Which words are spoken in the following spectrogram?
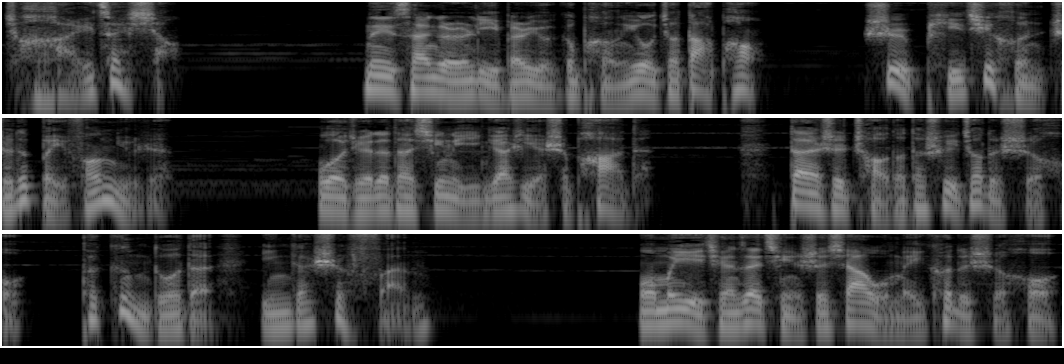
就还在响。那三个人里边有个朋友叫大胖，是脾气很直的北方女人。我觉得她心里应该也是怕的，但是吵到她睡觉的时候，他更多的应该是烦。我们以前在寝室下午没课的时候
